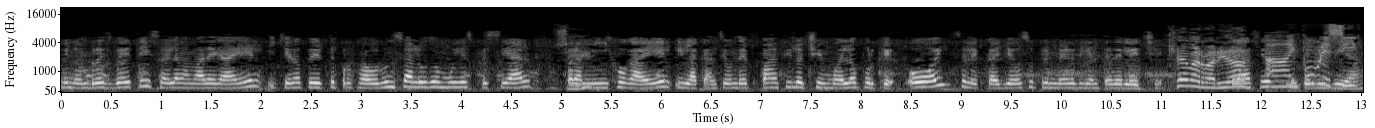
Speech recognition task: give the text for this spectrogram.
Mi nombre es Betty, soy la mamá de Gael y quiero pedirte por favor un saludo muy especial Sí. para mi hijo Gael y la canción de Pánfilo Chimuelo porque hoy se le cayó su primer diente de leche. ¡Qué barbaridad! Gracias. y feliz día.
